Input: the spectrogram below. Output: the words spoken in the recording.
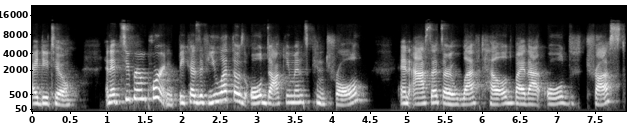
I do too. And it's super important because if you let those old documents control and assets are left held by that old trust,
